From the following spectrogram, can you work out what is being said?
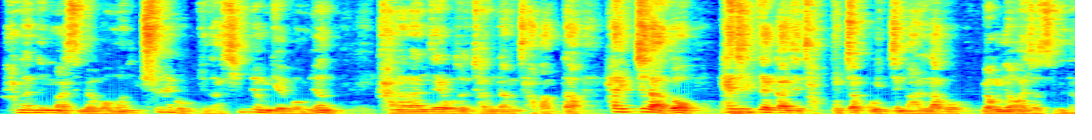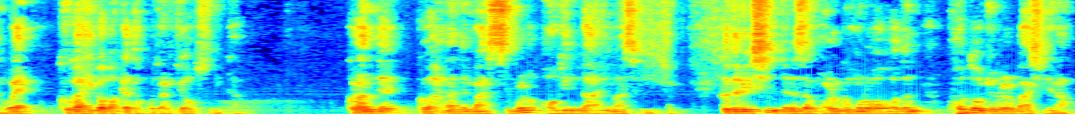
하나님 말씀에 보면 출애굽기나 신명기에 보면 가난한 자의 옷을 전당 잡았다 할지라도 해질 때까지 잡 붙잡고 있지 말라고 명령하셨습니다. 왜? 그가 이거밖에 덮고 잘 게 없으니까. 그런데 그 하나님 말씀을 어긴다 이 말씀이죠. 그들의 신전에서 벌금으로 얻은 포도주를 마시니라.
